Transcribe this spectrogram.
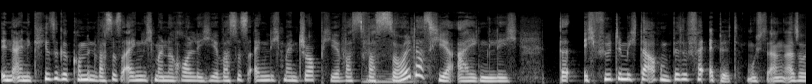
in eine Krise gekommen bin, was ist eigentlich meine Rolle hier? Was ist eigentlich mein Job hier? Was, was mhm. soll das hier eigentlich? Da, ich fühlte mich da auch ein bisschen veräppelt, muss ich sagen. Also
